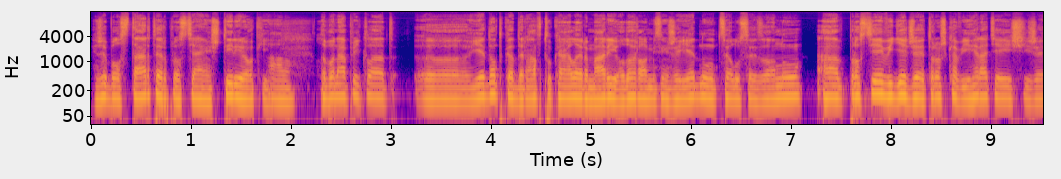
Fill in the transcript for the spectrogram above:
že bol starter proste aj 4 roky. Áno. Lebo napríklad uh, jednotka draftu Kyler Murray odohral myslím, že jednu celú sezónu a proste je vidieť, že je troška vyhratejší, že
